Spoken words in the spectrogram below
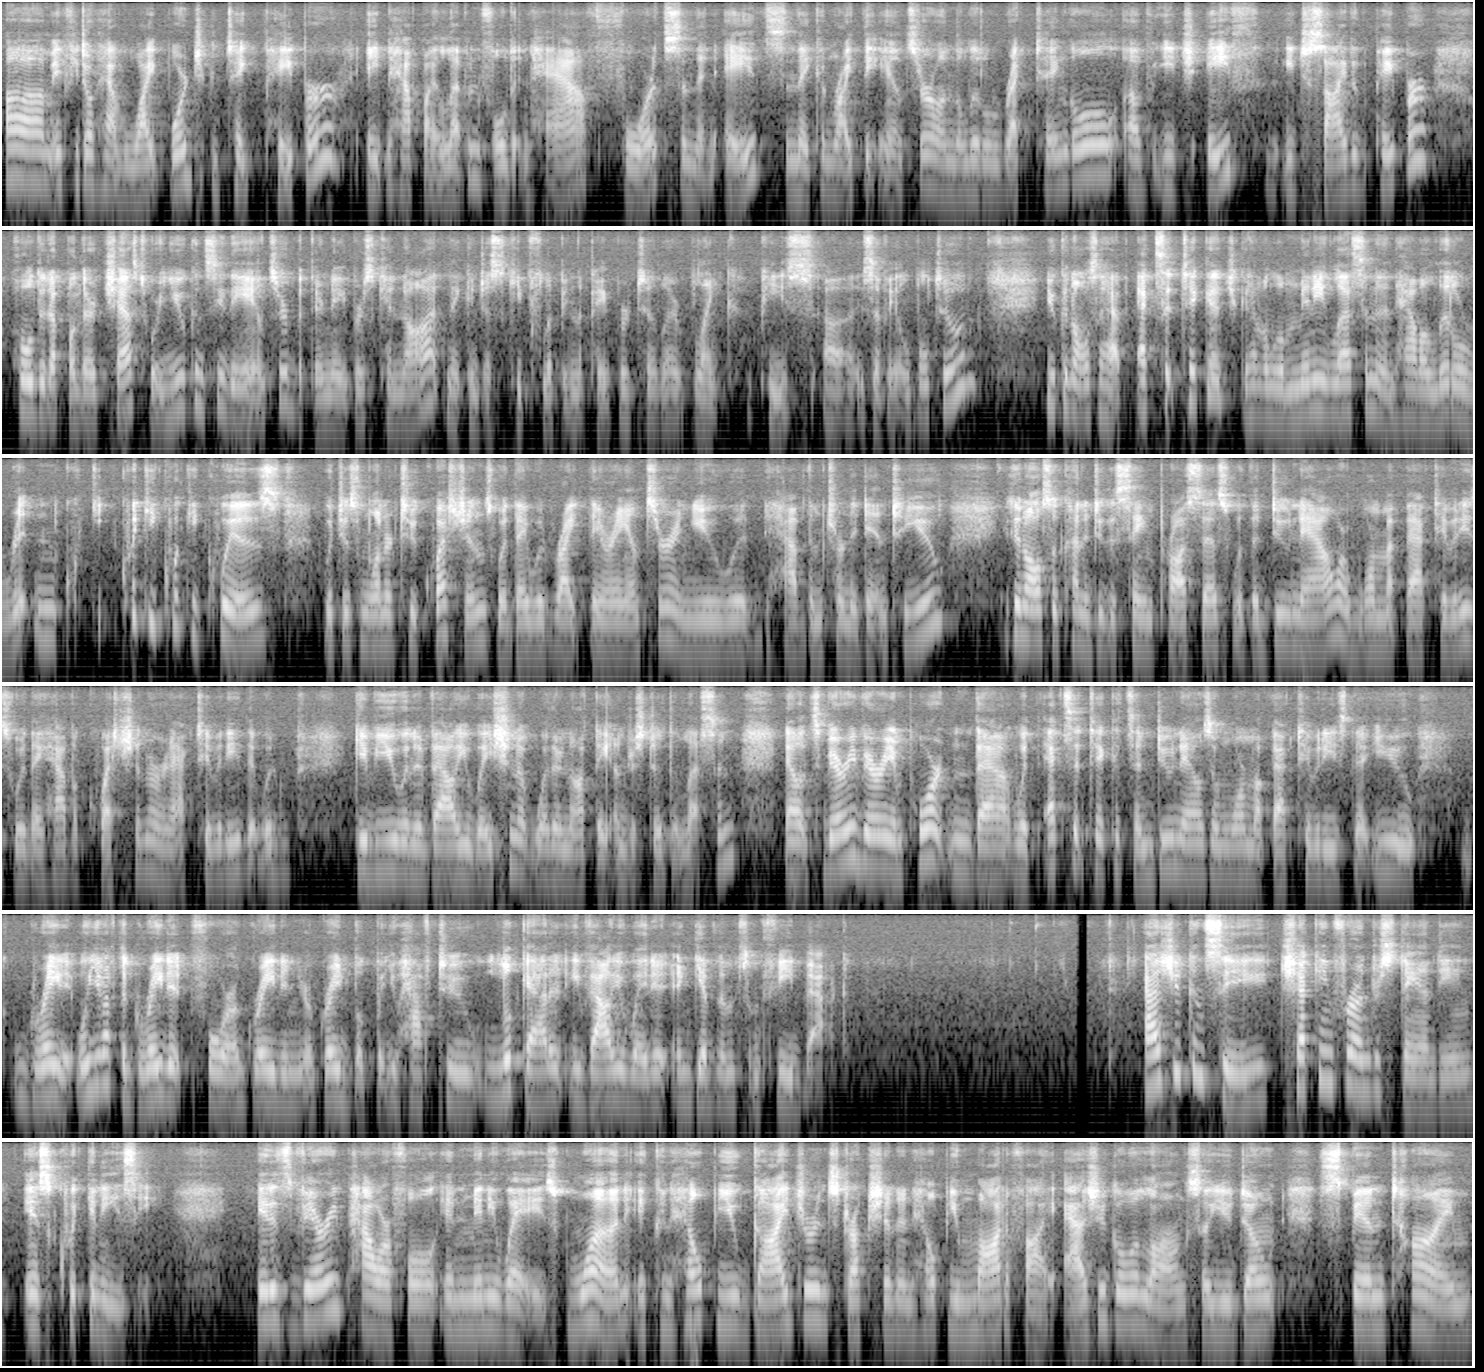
Um, if you don't have whiteboards, you can take paper, 8.5 by 11, fold it in half, fourths, and then eighths, and they can write the answer on the little rectangle of each eighth, each side of the paper, hold it up on their chest where you can see the answer, but their neighbors cannot, and they can just keep flipping the paper till their blank piece uh, is available to them. You can also have exit tickets. You can have a little mini lesson and have a little written quickie, quickie, quickie quiz, which is one or two questions where they would write their answer and you would have them turn it in to you. You can also kind of do the same process with a do now or warm-up activities where they have a question or an activity that would give you an evaluation of whether or not they understood the lesson. Now it's very, very important that with exit tickets and do nows and warm-up activities that you grade it. Well, you don't have to grade it for a grade in your grade book, but you have to look at it, evaluate it, and give them some feedback. As you can see, checking for understanding is quick and easy. It is very powerful in many ways. One, it can help you guide your instruction and help you modify as you go along so you don't spend time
